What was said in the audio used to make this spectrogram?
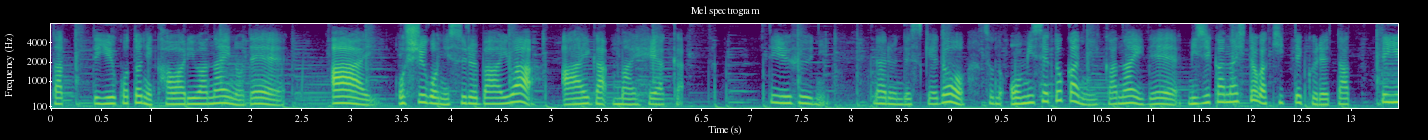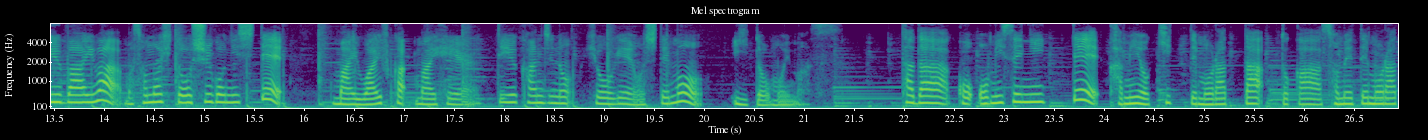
たっていうことに変わりはないので I を主語にする場合は I got my haircut っていう風になるんですけどそのお店とかに行かないで身近な人が切ってくれたっていう場合は、まあ、その人を主語にして My wife cut my hair っていう感じの表現をしてもいいと思います。ただこうお店に行って髪を切ってもらったとか染めてもらっ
